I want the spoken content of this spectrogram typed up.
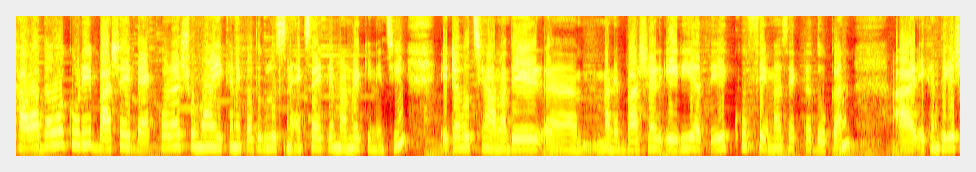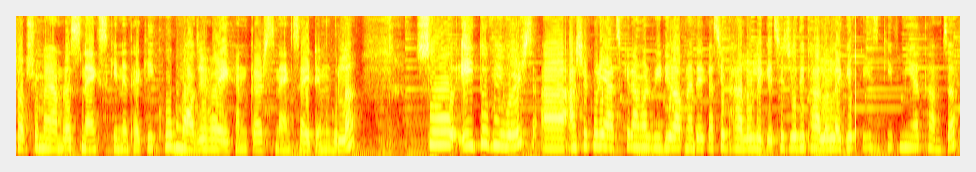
খাওয়া দাওয়া করে বাসায় ব্যাক করার সময় এখানে কতগুলো স্ন্যাক্স আইটেম আমরা কিনেছি। এটা হচ্ছে আমাদের মানে বাসার এরিয়াতে খুব ফেমাস একটা দোকান। আর এখান থেকে সবসময় আমরা স্ন্যাক্স কিনে থাকি। খুব মজা হয় এখানকার স্ন্যাক্স আইটেমগুলো সো এই তো ভিউয়ার্স আশা করি আজকের আমার ভিডিও আপনাদের কাছে ভালো লেগেছে। যদি ভালো লাগে please give me a thumbs up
